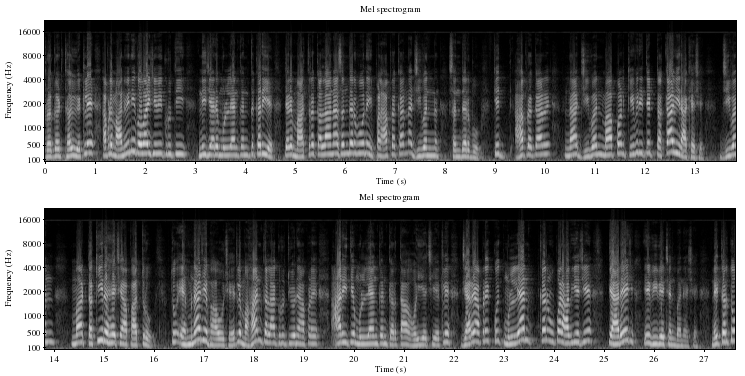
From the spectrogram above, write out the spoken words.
પ્રગટ થયું. એટલે આપણે માનવીની ભવાઈ જેવી કૃતિની જ્યારે મૂલ્યાંકન કરીએ, ત્યારે માત્ર કલાના સંદર્ભો નહીં, પણ આ પ્રકારના જીવન સંદર્ભો કે આ પ્રકારના જીવનમાં પણ કેવી રીતે ટકાવી રાખે છે, જીવનમાં ટકી રહે છે આ પાત્રો તો એમના જે ભાવો છે, એટલે મહાન કલાકૃતિઓને આપણે આ રીતે મૂલ્યાંકન કરતા હોઈએ છીએ. એટલે જ્યારે આપણે કોઈક મૂલ્યાંકન ઉપર આવીએ છીએ, ત્યારે જ એ વિવેચન બને છે. નહીતર તો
